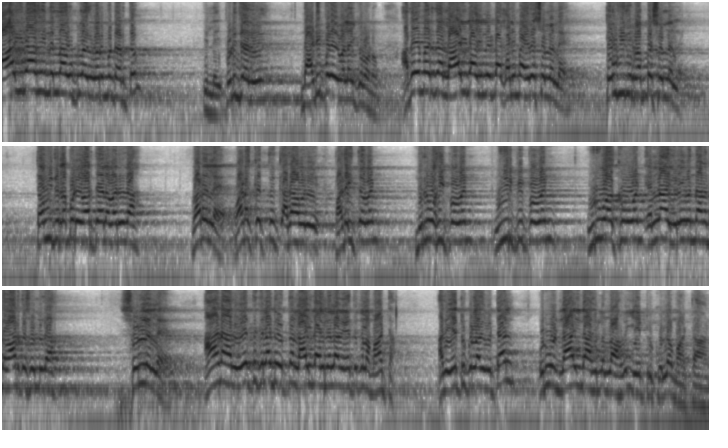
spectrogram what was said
லாயிலாக இலாஹ அது வரும் அர்த்தம் இல்லை. புரிஞ்சது? இந்த அடிப்படை விளைக்கணும் அதே மாதிரி தான் லாயிலாக இல்லட்டா களிமா எதை சொல்லல? தௌஹீது ரப்ப சொல்லல. தௌஹீது ரப்புடைய வார்த்தையில வருதா? வரல. வணக்கத்துக்கு அதாவது படைத்தவன் நிர்வகிப்பவன் உயிர்ப்பிப்பவன் உருவாக்குவன் எல்லாம் இறைவன் தான் அந்த வார்த்தை சொல்லுதா? சொல்லல. ஆனா அதை ஏத்துக்கலாட்டி ஒருத்தன் லா இலாஹ ஏத்துக்கொள்ள மாட்டான். அதை ஏற்றுக்கொள்ளாது விட்டால் ஒருவன் லாய் இலாஹ ஏற்றுக்கொள்ள மாட்டான்.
